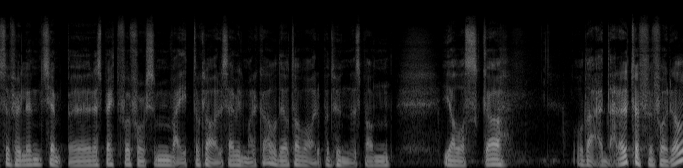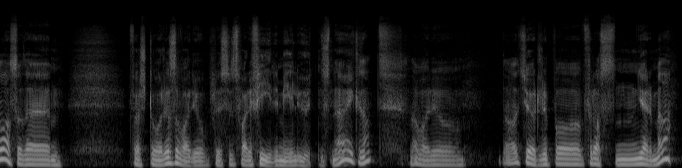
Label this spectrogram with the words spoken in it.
selvfølgelig en kjemperespekt for folk som veit å klare seg i villmarka. Og det å ta vare på et hundespann i Alaska Og der, der er det tøffe forhold. altså det Første året så var det jo plutselig var det fire mil uten snø. ikke sant? Da var det jo, da kjører du på frossen gjørme, da.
